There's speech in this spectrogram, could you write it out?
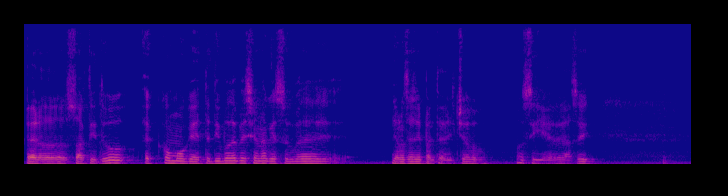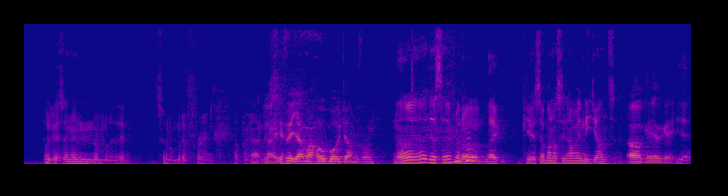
Pero su actitud es como que este tipo de persona que sube, yo no sé si es parte del show o si es así. Porque ese no es el nombre de él. Su nombre es Frank, apparently. Nadie se llama Hobo Johnson. No, no, yo sé, pero like, que yo sepa no se llama ni Johnson. Ah, ok, ok. Yeah.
